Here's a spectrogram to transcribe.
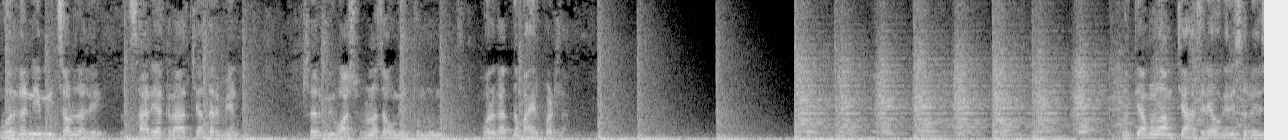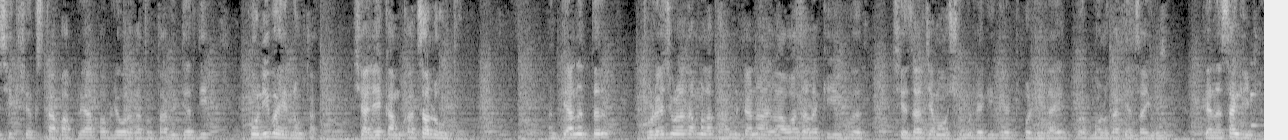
वर्ग नियमित चालू झाले. साडे अकराच्या दरम्यान सर मी वॉशरूमला जाऊन येतो म्हणून वर्गातनं बाहेर पडला. मग त्यामुळे आमच्या हजऱ्या वगैरे सगळे शिक्षक स्टाफ आपल्या आपापल्या वर्गात होता. विद्यार्थी कोणी बाहेर नव्हता. शालेय कामकाज चालू होतं. आणि त्यानंतर थोड्याच वेळात आम्हाला दहा मिनिटांना आवाज आला की शेजारच्या मावशी म्हटलं की गेट पडलेला आहे. मुलगा त्यांचा येऊन त्यांना सांगितलं.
